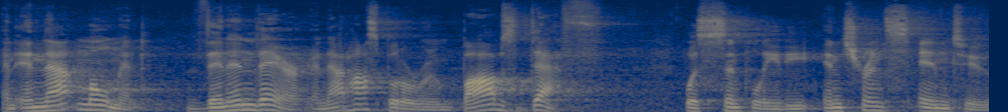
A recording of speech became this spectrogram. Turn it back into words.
And in that moment, then and there, in that hospital room, Bob's death was simply the entrance into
